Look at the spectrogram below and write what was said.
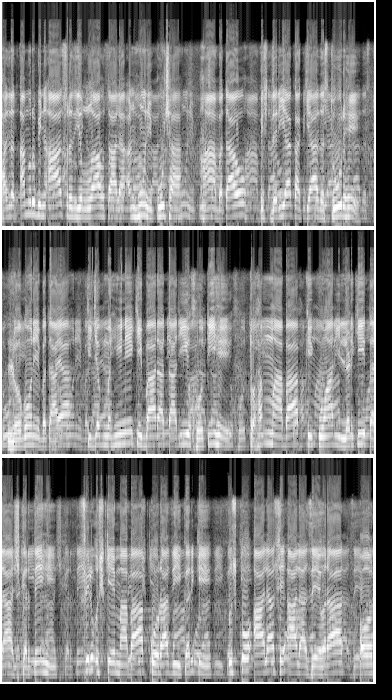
حضرت عمر بن عاص رضی اللہ تعالی عنہ نے پوچھا ہاں بتاؤ، اس دریا کا کیا دستور ہے؟ لوگوں نے بتایا کہ جب مہینے کی بارہ تاریخ ہوتی ہے تو ہم ماں باپ کی کنواری لڑکی تلاش کرتے ہیں۔ پھر اس کے ماں باپ کو راضی کر کے اس کو اعلیٰ سے اعلیٰ زیورات اور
